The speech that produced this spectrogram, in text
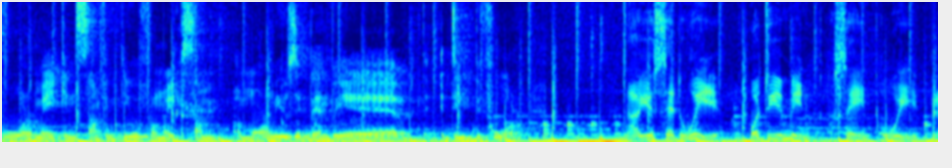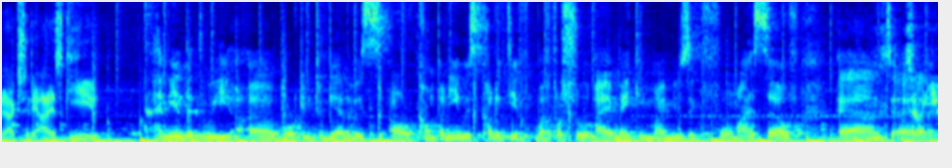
for making something new for make some more music than we uh, did before. Now you said we. What do you mean saying we? But actually i ask you I mean that we are uh, working together with our company, with Collective, but for sure I am making my music for myself. And uh, so, you,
